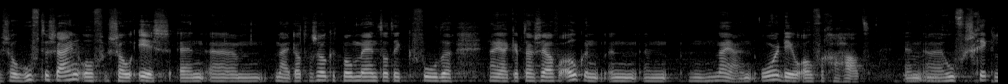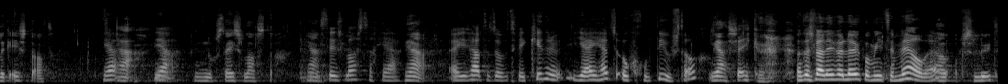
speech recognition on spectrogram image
zo hoeft te zijn of zo is. En um, nou, dat was ook het moment dat ik voelde, nou ja, ik heb daar zelf ook een, een, een, een nou ja, een oordeel over gehad. En hoe verschrikkelijk is dat? Ja, Ja, ja. vind ik nog steeds lastig. Ja, Dat is lastig, ja. ja. Eh, je had het over twee kinderen. Jij hebt ook goed nieuws, toch? ja zeker. Dat is wel even leuk om je te melden. Nou, absoluut.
